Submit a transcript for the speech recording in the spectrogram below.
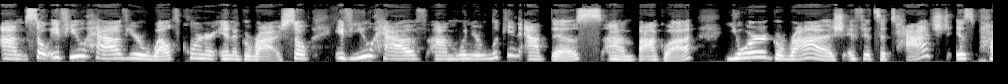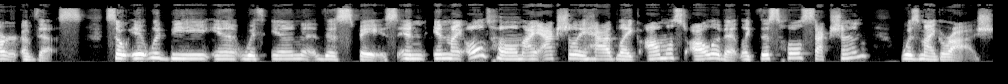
Um, so if you have your wealth corner in a garage, so if you have um, when you're looking at this um, bagua, your garage, if it's attached, is part of this. So it would be in, within this space. And in my old home, I actually had like almost all of it. Like this whole section was my garage.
